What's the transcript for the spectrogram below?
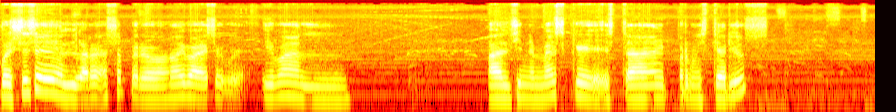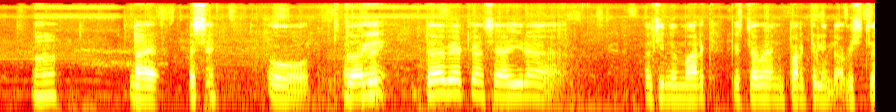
Pues ese la raza, pero no iba a ese, güey. Iba al. Al Cinemex que está ahí por Misterios. Ajá. A ese. O todavía, todavía alcancé a ir a, al Cinemark que estaba en Parque Lindavista.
